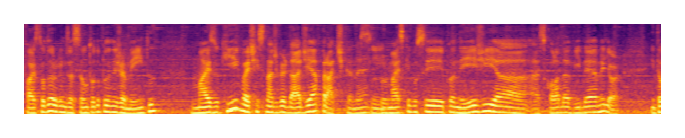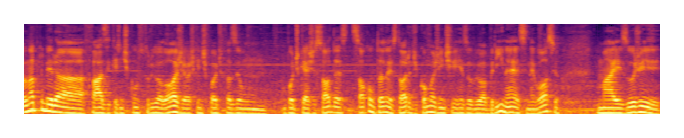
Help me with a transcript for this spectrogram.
faz toda a organização, todo o planejamento, mas o que vai te ensinar de verdade é a prática, né? Sim. Por mais que você planeje, a, a escola da vida é a melhor. Então, na primeira fase que a gente construiu a loja, eu acho que a gente pode fazer um, um podcast só, des- só contando a história de como a gente resolveu abrir né, esse negócio. Mas hoje,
